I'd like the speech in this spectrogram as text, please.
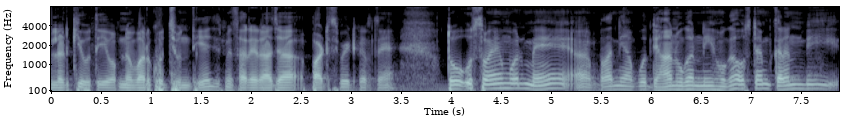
लड़की होती है, वो अपना वर खुद चुनती है, जिसमें सारे राजा पार्टिसिपेट करते हैं। तो उस स्वयंवर में पता नहीं आपको ध्यान होगा, नहीं होगा, उस टाइम करण भी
